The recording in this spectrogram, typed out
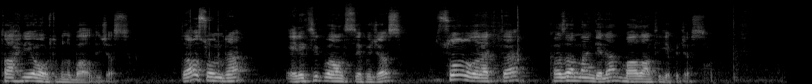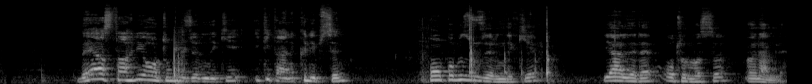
tahliye hortumunu bağlayacağız. Daha sonra elektrik bağlantısı yapacağız. Son olarak da kazandan gelen bağlantı yapacağız. Beyaz tahliye hortumunun üzerindeki iki tane klipsin pompamız üzerindeki yerlere oturması önemli.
